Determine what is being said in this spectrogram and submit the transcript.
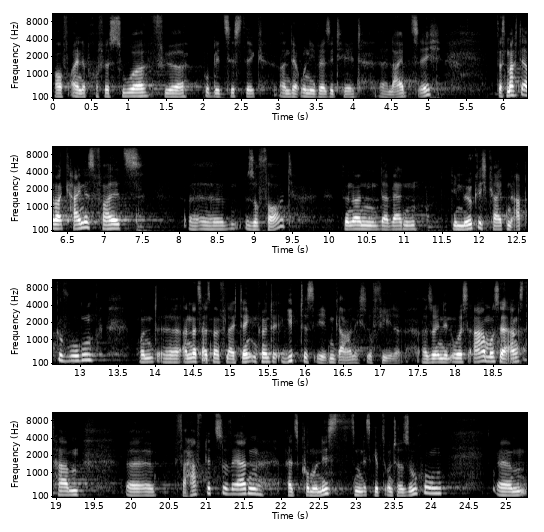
auf eine Professur für Publizistik an der Universität äh, Leipzig. Das macht er aber keinesfalls sofort, sondern da werden die Möglichkeiten abgewogen. Und äh, anders als man vielleicht denken könnte, gibt es eben gar nicht so viele. Also in den USA muss er Angst haben, äh, verhaftet zu werden als Kommunist. Zumindest gibt es Untersuchungen. Ähm,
